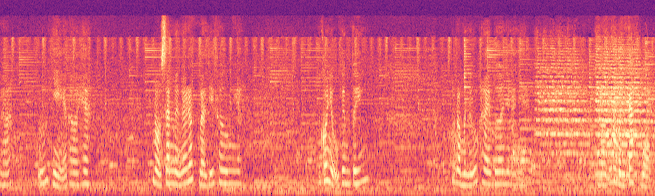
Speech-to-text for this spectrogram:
Đó. Ướt nhẹ thôi ha. Màu xanh này nó rất là dễ thương nha. Nó có nhũ kim tuyến. Bắt đầu mình ướt hai bên nha cả nhà. Rồi bắt đầu mình cắt bột.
